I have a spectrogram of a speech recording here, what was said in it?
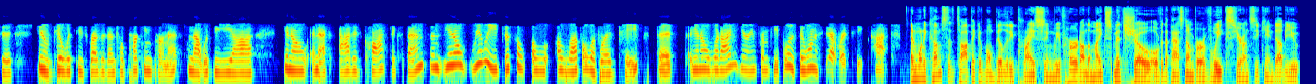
to, you know, deal with these residential parking permits, and that would be uh, you know, an added cost expense and, you know, really just a, a, a, level of red tape that, you know, what I'm hearing from people is they want to see that red tape cut. And when it comes to the topic of mobility pricing, we've heard on the Mike Smith show over the past number of weeks here on CKNW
